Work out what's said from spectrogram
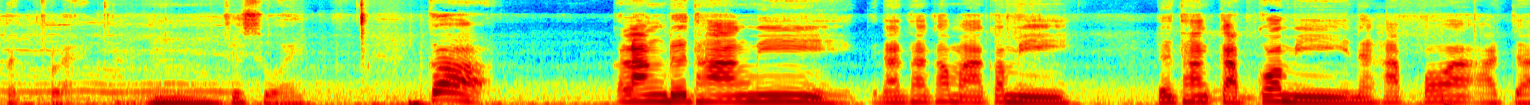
แปเจ็ลกๆอืมสวยๆก็กำลังเดินทางมีเดินทางเข้ามาก็มีเดินทางกลับก็มีนะครับ เพราะว่าอาจจะ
